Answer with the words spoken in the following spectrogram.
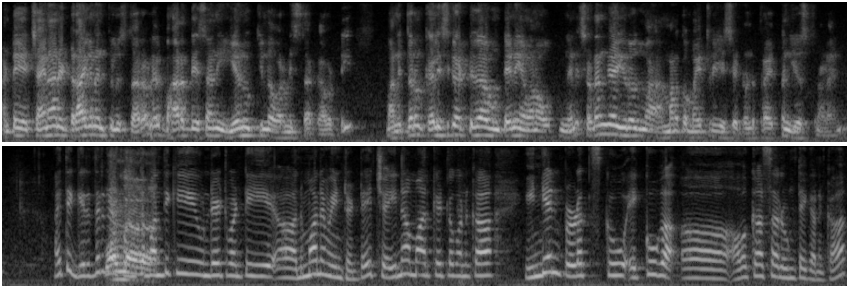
అంటే చైనాని డ్రాగన్ అని పిలుస్తారు? లేదా భారతదేశాన్ని ఏనుగు కింద వర్ణిస్తారు కాబట్టి మన ఇద్దరం కలిసికట్టుగా ఉంటేనే ఏమైనా అవుతుందని సడన్గా ఈ రోజు మన- మనతో మైత్రి చేసేటువంటి ప్రయత్నం చేస్తున్నాడు ఆయన. అయితే గిరిధర్ గారు కొంతమందికి ఉండేటువంటి అనుమానం ఏంటంటే చైనా మార్కెట్లో కనుక ఇండియన్ ప్రొడక్ట్స్కు ఎక్కువగా అవకాశాలు ఉంటే కనుక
